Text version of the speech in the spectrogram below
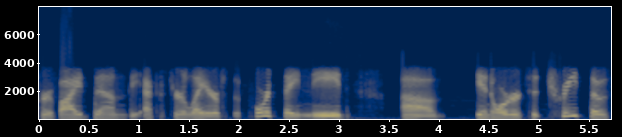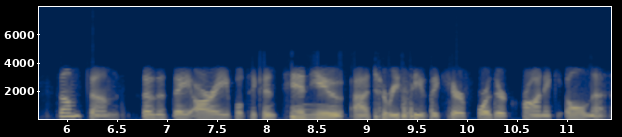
provide them the extra layer of support they need. Uh, in order to treat those symptoms so that they are able to continue uh, to receive the care for their chronic illness.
